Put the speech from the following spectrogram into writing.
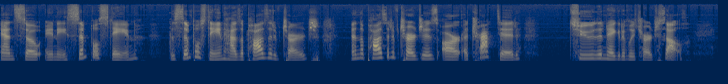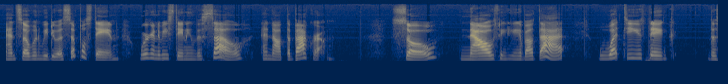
And so in a simple stain, the simple stain has a positive charge and the positive charges are attracted to the negatively charged cell. And so when we do a simple stain, we're going to be staining the cell and not the background. So now thinking about that, what do you think the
